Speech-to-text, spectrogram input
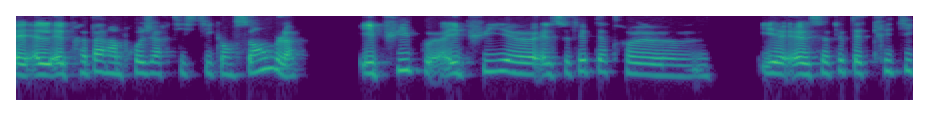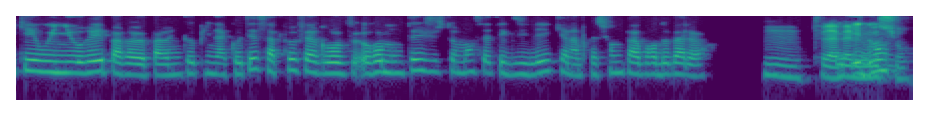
Elle, elle, prépare un projet artistique ensemble et puis, et puis euh, elle se fait peut-être euh, elle se fait peut-être critiquer ou ignorer par, euh, par une copine à côté, ça peut faire re remonter justement cet exilé qui a l'impression de ne pas avoir de valeur. Mmh, c'est la même et émotion.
